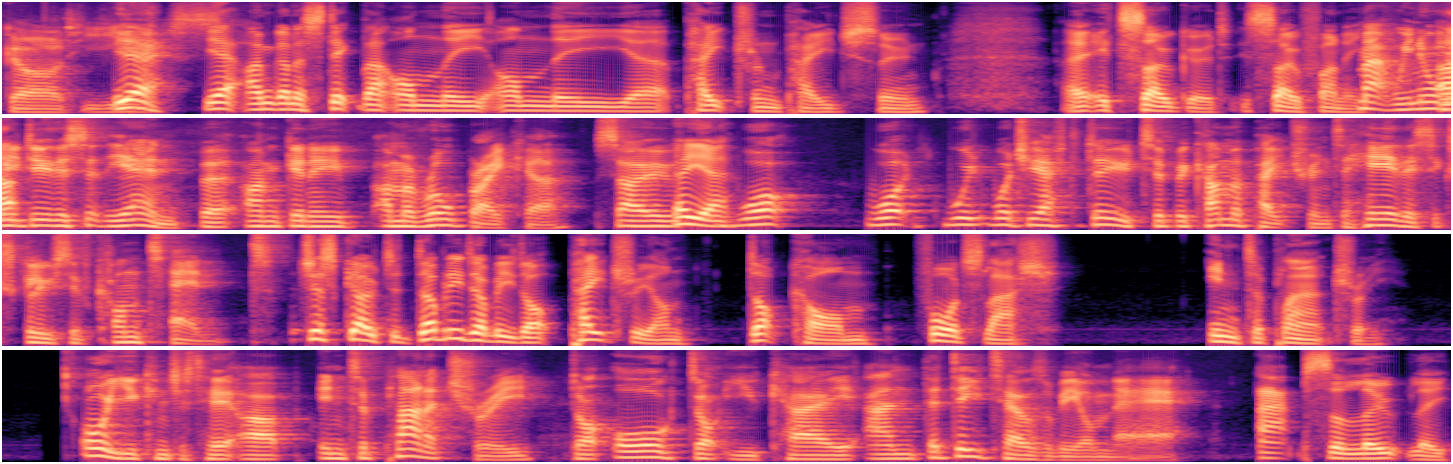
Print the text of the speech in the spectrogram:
god! Yes. yeah, I'm going to stick that on the on the uh, patron page soon. Uh, it's so good. It's so funny. Matt, we normally Uh, do this at the end, but I'm gonna. I'm a rule breaker. So, Oh, yeah. what what what what do you have to do to become a patron to hear this exclusive content? Just go to www.patreon.com forward slash interplanetary. Or you can just hit up interplanetary.org.uk and the details will be on there. Absolutely.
